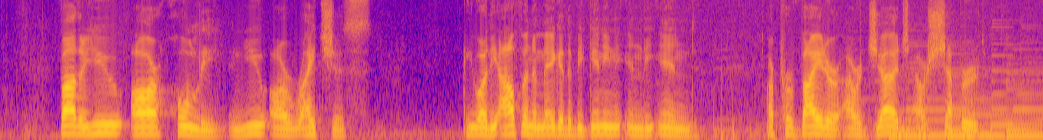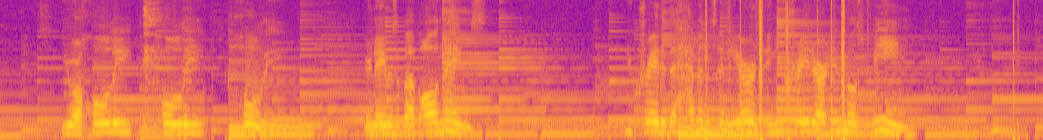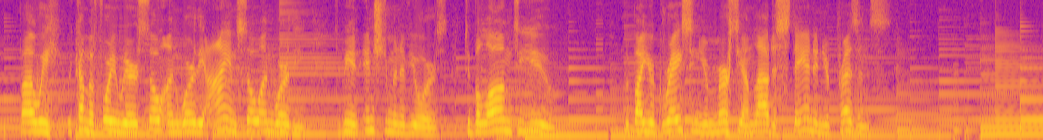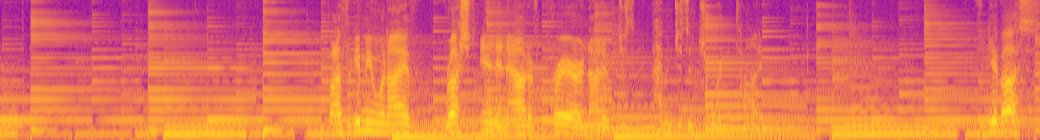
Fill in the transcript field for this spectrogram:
Father, you are holy and you are righteous. You are the Alpha and Omega, the beginning and the end, our provider, our judge, our shepherd. You are holy, holy, holy. Your name is above all names. You created the heavens and the earth, and you created our inmost being. Father, we, we come before you. We are so unworthy. I am so unworthy to be an instrument of yours, to belong to you. But by your grace and your mercy, I'm allowed to stand in your presence. Father, forgive me when I have rushed in and out of prayer and not have just I haven't just enjoyed the time. Forgive us.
